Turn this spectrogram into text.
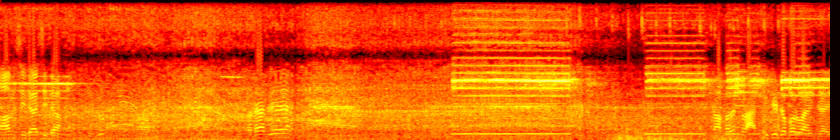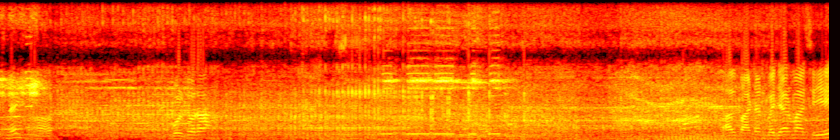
આમ સીધા સીધા કદાચ આપણે ટ્રાફિક જબર આવી જાય નહીં હા બોલતો રા હાલ પાટણ બજારમાં છીએ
